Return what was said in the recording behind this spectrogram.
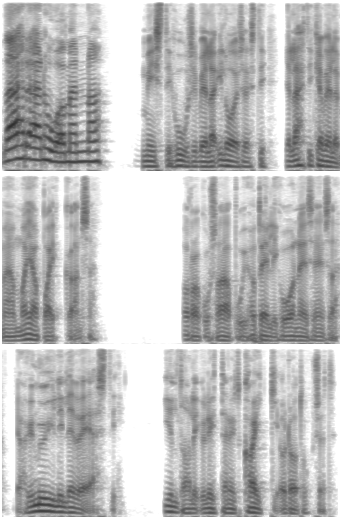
Nähdään huomenna. Misti huusi vielä iloisesti ja lähti kävelemään majapaikkaansa. Oroku saapui hotellihuoneeseensa ja hymyili leveästi. Ilta oli ylittänyt kaikki odotukset.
